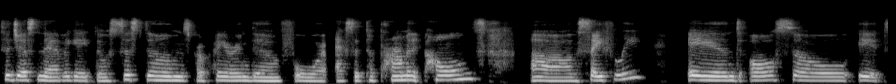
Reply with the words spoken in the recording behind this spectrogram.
to just navigate those systems, preparing them for exit to permanent homes uh, safely. And also, it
